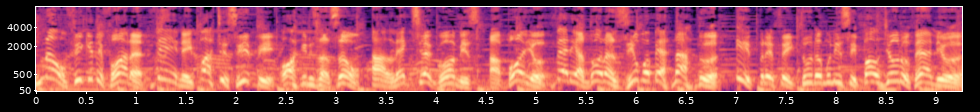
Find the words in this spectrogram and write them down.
Não fique de fora, venha e participe. Organização Alexia Gomes, apoio vereadora Zilma Bernardo e Prefeitura Municipal de Ouro Velho.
